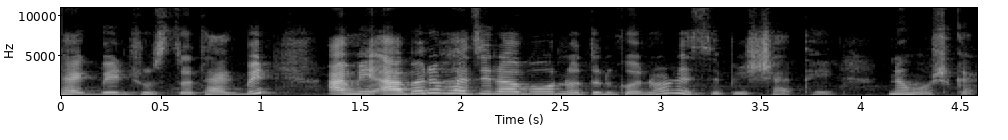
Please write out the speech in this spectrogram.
থাকবেন, সুস্থ থাকবেন। আমি আবারও হাজির হব নতুন কোনো রেসিপির সাথে। নমস্কার।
